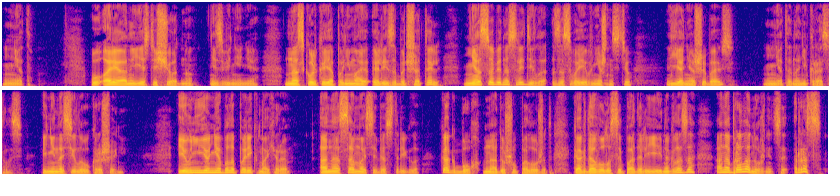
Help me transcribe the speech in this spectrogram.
Нет. У Арианы есть еще одно извинение. Насколько я понимаю, Элизабет Шатель не особенно следила за своей внешностью. Я не ошибаюсь? Нет, она не красилась и не носила украшений. И у нее не было парикмахера. Она сама себя стригла, как Бог на душу положит. Когда волосы падали ей на глаза, она брала ножницы, раз —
